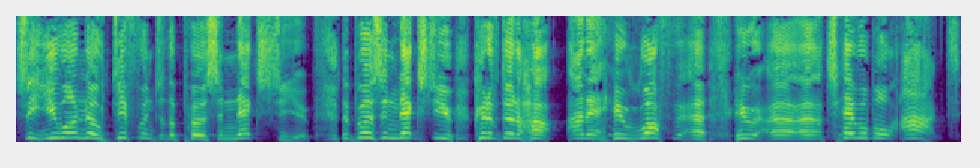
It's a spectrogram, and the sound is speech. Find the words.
See, you are no different to the person next to you. The person next to you could have done a, a, a, uh, uh, a terrible act.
